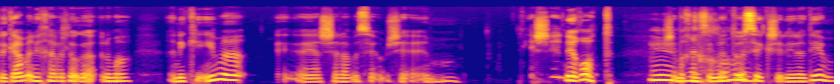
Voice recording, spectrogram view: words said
וגם אני חייבת לומר, אני כאימא, היה שלב מסוים שיש נרות Mm, שמכניסים נכון. לטוסיק של ילדים.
